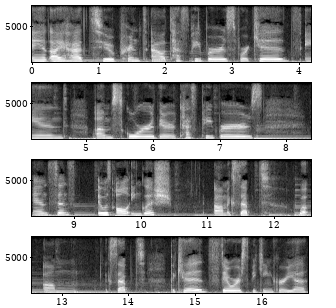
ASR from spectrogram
and I had to print out test papers for kids and um, score their test papers. And since it was all English, um, except what um, except the kids, they were speaking Korea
